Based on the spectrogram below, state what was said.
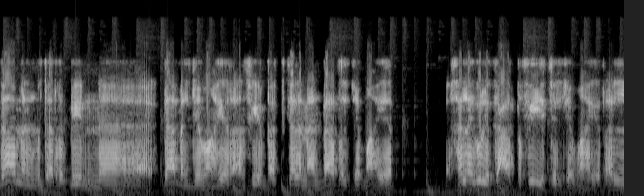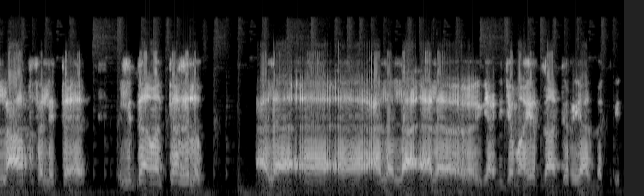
دائما المدربين آه، دائما الجماهير أنا في بتكلم عن بعض الجماهير خليني أقول لك عاطفية الجماهير العاطفة اللي اللي دائما تغلب على على على يعني جماهير نادي ريال مدريد.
